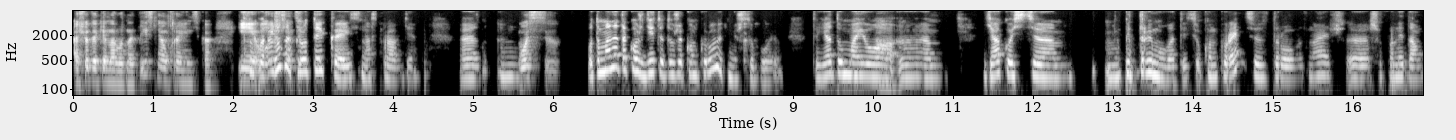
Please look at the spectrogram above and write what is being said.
а що таке народна пісня українська. І Супер, вийшли дуже крутий кейс, насправді. Е, ось е, От у мене також діти дуже конкурують між собою. То я думаю, А. е, якось е, м, підтримувати цю конкуренцію здорову, знаєш, е, щоб вони там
